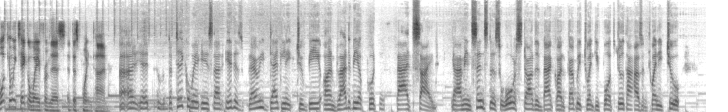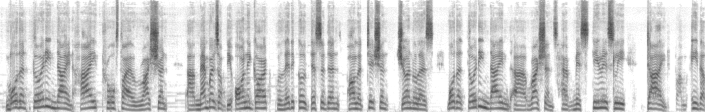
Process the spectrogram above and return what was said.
What can we take away from this at this point in time? Uh, uh, it, the takeaway is that it is very deadly to be on Vladimir Putin's bad side. Yeah, I mean, since this war started back on February 24th, 2022, more than 39 high profile Russian uh, members of the oligarch, political dissidents, politicians, journalists, more than 39 uh, Russians have mysteriously died from either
